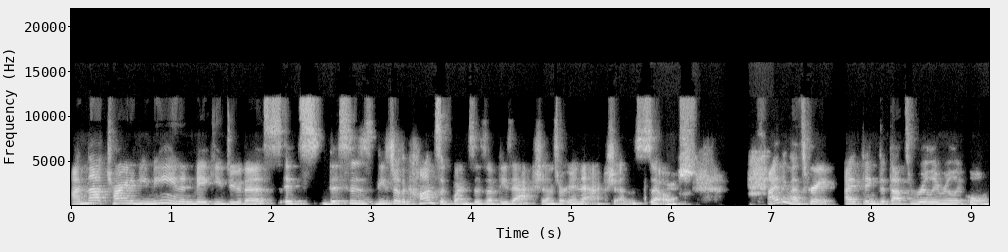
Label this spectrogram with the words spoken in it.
I'm not trying to be mean and make you do this. It's this is these are the consequences of these actions or inactions. So yes. i think that's great. I think that that's really really cool.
